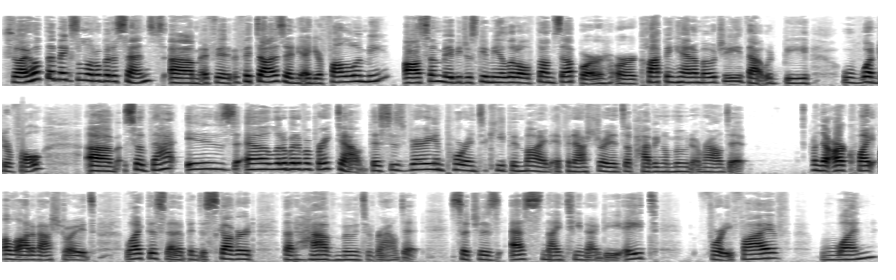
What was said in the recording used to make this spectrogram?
So I hope that makes a little bit of sense. Um, if, it, if it does and, and, you're following me, awesome. Maybe just give me a little thumbs up or, or a clapping hand emoji. That would be wonderful. Um, so that is a little bit of a breakdown. This is very important to keep in mind if an asteroid ends up having a moon around it. And there are quite a lot of asteroids like this that have been discovered that have moons around it, such as S 1998, 45, 1,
